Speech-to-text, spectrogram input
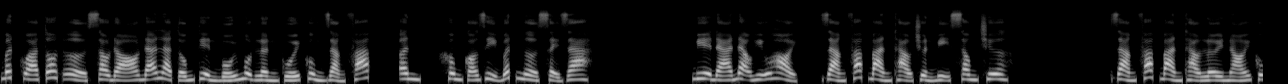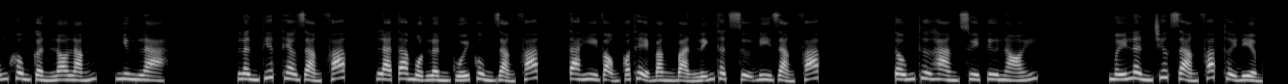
Bất quá tốt ở sau đó đã là tống tiền bối một lần cuối cùng giảng pháp, ân, không có gì bất ngờ xảy ra. Bia đá đạo hữu hỏi, giảng pháp bản thảo chuẩn bị xong chưa? Giảng pháp bản thảo lời nói cũng không cần lo lắng, nhưng là... Lần tiếp theo giảng pháp, là ta một lần cuối cùng giảng pháp, ta hy vọng có thể bằng bản lĩnh thật sự đi giảng pháp. Tống Thư Hàng suy tư nói. Mấy lần trước giảng pháp thời điểm,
